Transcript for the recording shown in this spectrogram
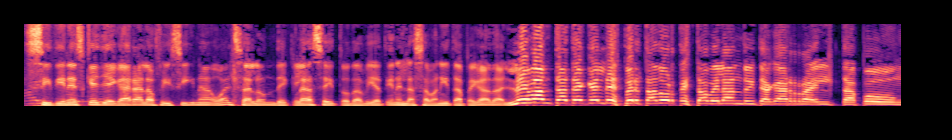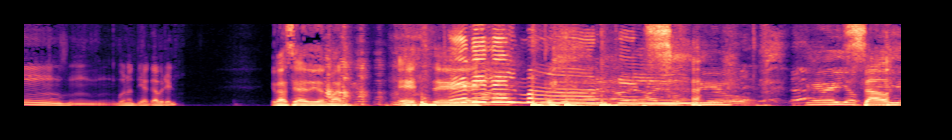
Si tienes que llegar a la oficina o al salón de clase y todavía tienes la sabanita pegada, levántate que el despertador te está velando y te agarra el tapón. Buenos días, Gabriel. Gracias, Eddie del Mar. Este, Eddie del Mar. Qué lindo. Qué bello Saudi,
